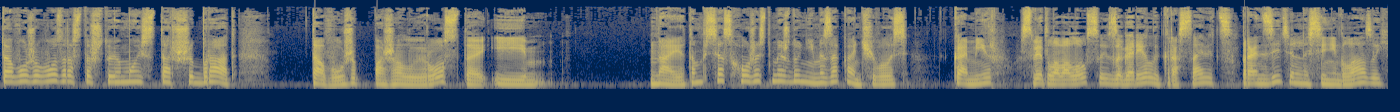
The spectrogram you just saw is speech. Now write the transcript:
того же возраста, что и мой старший брат, того же, пожалуй, роста, и... На этом вся схожесть между ними заканчивалась. Камир, светловолосый, загорелый красавец, пронзительно синеглазый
